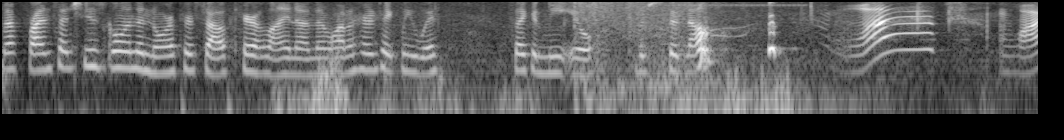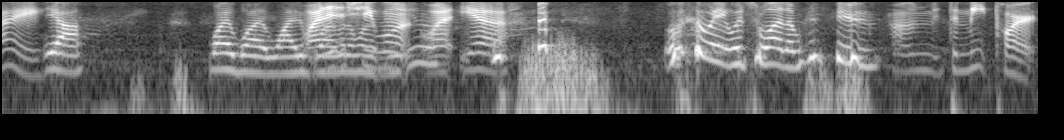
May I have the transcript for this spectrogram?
My friend said she was going to North or South Carolina and I wanted her to take me with so I could meet you. But she said no. What? Why? yeah. Why, why, why, Why would didn't she want? What? Yeah. Wait, which one? I'm confused. Um, the meat part.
